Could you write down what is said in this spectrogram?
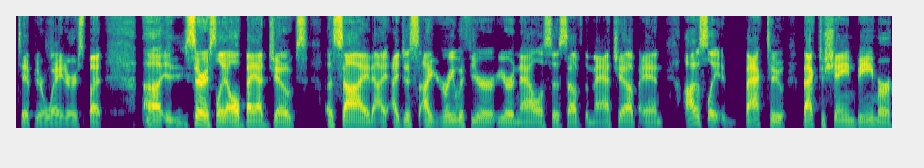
Tip your waiters. But uh, seriously, all bad jokes aside, I, I just I agree with your your analysis of the matchup. And honestly, back to back to Shane Beamer.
